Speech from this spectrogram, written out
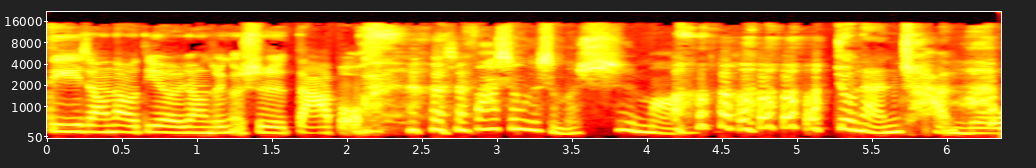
第一张到第二张这个是 double，是发生了什么事吗？就难产哦。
